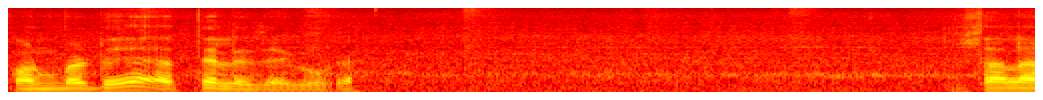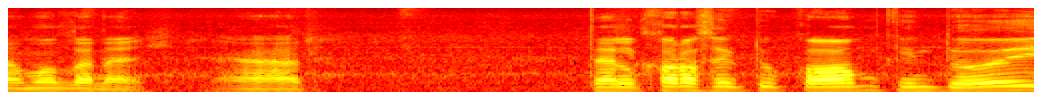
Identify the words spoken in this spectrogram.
কনভার্ট হয়ে আর তেলে যাব গা। চালার মজা নাই। আর তেল খরচ একটু কম কিন্তু ওই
